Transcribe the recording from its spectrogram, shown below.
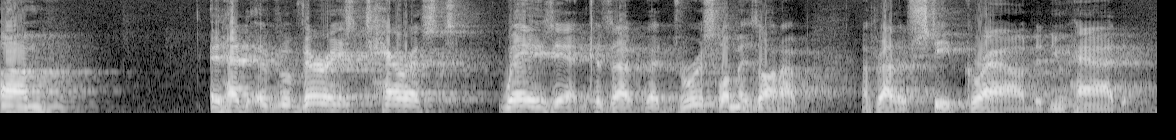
um, it had various terraced ways in because uh, uh, Jerusalem is on a, a, rather steep ground, and you had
